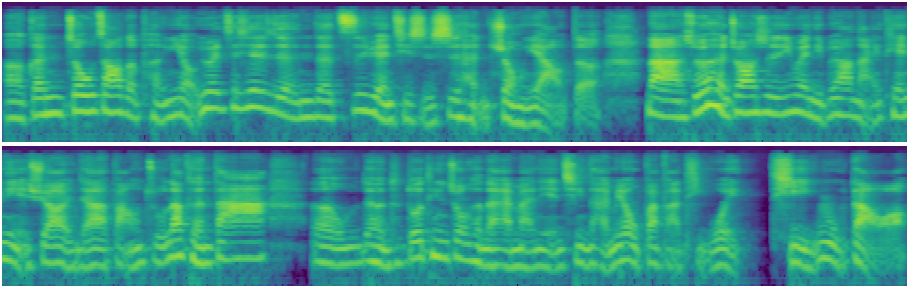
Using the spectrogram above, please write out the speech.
呃，跟周遭的朋友，因为这些人的资源其实是很重要的。那所以很重要，是因为你不知道哪一天你也需要人家的帮助。那可能大家，呃，我们的很多听众可能还蛮年轻的，还没有办法体会。体悟到啊，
